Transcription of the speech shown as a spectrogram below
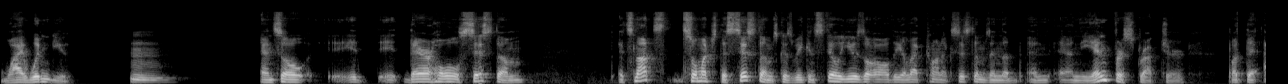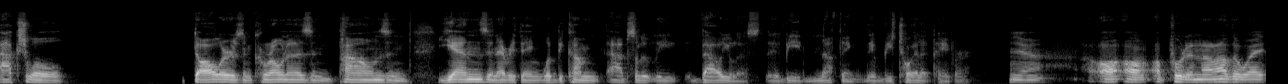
why wouldn't you? mm, And so it, it their whole system, it's not so much the systems because we can still use all the electronic systems and the and and the infrastructure, but the actual dollars and coronas and pounds and yens and everything would become absolutely valueless. There'd be nothing. There'd be toilet paper. Yeah. Or, or, or put in another way,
